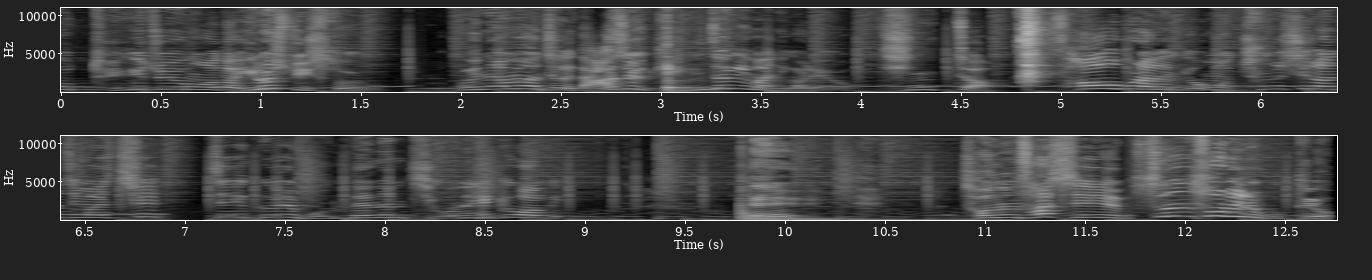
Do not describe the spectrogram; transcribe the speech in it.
어, 되게 조용하다 이럴 수 있어요. 왜냐면 제가 낯을 굉장히 많이 가려요. 진짜. 사업을 하는 경우 충실하지만 실직을 못 내는 직원을 해결하기 네. 저는 사실 쓴소리를 못해요.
